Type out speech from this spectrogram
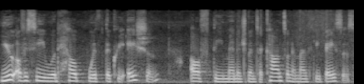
you obviously would help with the creation of the management accounts on a monthly basis.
